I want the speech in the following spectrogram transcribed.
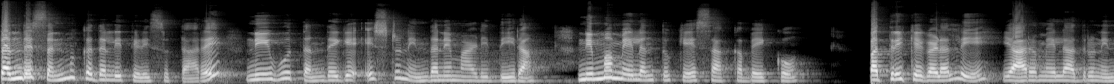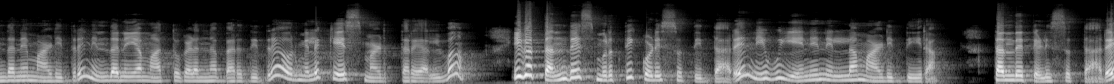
ತಂದೆ ಸನ್ಮುಖದಲ್ಲಿ ತಿಳಿಸುತ್ತಾರೆ, ನೀವು ತಂದೆಗೆ ಎಷ್ಟು ನಿಂದನೆ ಮಾಡಿದ್ದೀರಾ? ನಿಮ್ಮ ಮೇಲಂತೂ ಕೇಸ್ ಹಾಕಬೇಕು. ಪತ್ರಿಕೆಗಳಲ್ಲಿ ಯಾರ ಮೇಲಾದರೂ ನಿಂದನೆ ಮಾಡಿದರೆ, ನಿಂದನೆಯ ಮಾತುಗಳನ್ನು ಬರೆದಿದ್ರೆ ಅವ್ರ ಮೇಲೆ ಕೇಸ್ ಮಾಡ್ತಾರೆ ಅಲ್ವಾ? ಈಗ ತಂದೆ ಸ್ಮೃತಿ ಕೊಡಿಸುತ್ತಿದ್ದಾರೆ. ನೀವು ಏನೇನೆಲ್ಲ ಮಾಡಿದ್ದೀರಾ? ತಂದೆ ತಿಳಿಸುತ್ತಾರೆ,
